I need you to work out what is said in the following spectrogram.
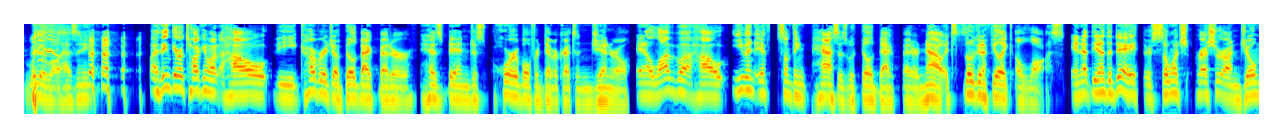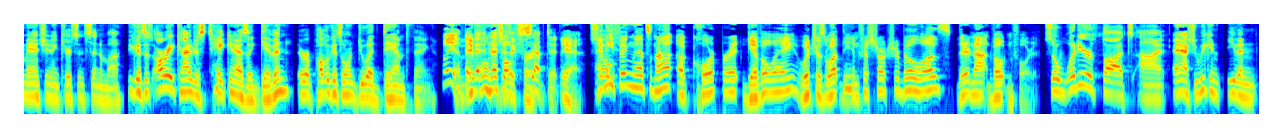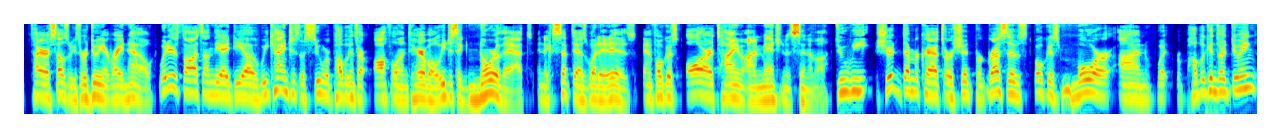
really well, hasn't he? I think they were talking about how the coverage of Build Back Better has been just horrible for Democrats in general. And a lot about how even if something passes with Build Back Better now, it's still going to feel like a loss. And at the end of the day, there's so much pressure on Joe Manchin and Kyrsten Sinema because it's already kind of just taken as a given. The Republicans won't do a damn thing. Oh yeah, they And th- and that's just vote for accept it. Yeah, So- anything that's not a corporate giveaway, which is what the infrastructure bill was, they're not voting for it. So, what are your thoughts on? And actually, we can even tie ourselves because we're doing it right now. What are your thoughts on the idea of we kind of just assume Republicans are awful and terrible? We just ignore that and accept it as what it is, and focus all our time on Manchin and Sinema. Do we? Should Democrats or should progressives focus more on what Republicans are doing,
